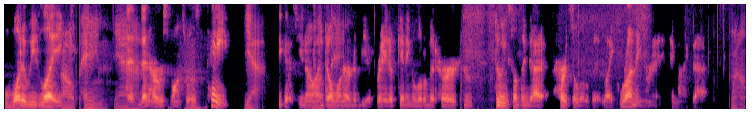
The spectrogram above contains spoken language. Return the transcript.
"What do we like?" oh, pain. Yeah. And then her response was Mhm. pain, yeah. because you know I don't want her to be afraid of getting a little bit hurt and doing something that hurts a little bit, like running or anything like that. Well,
